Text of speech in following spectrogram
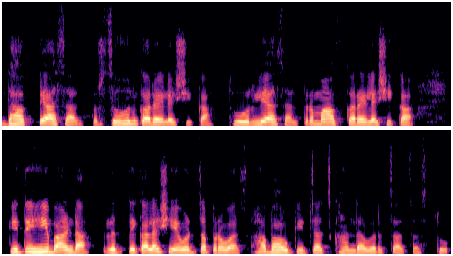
धाकटे असाल तर सहन करायला शिका. थोरले असाल तर माफ करायला शिका. कितीही भांडा, प्रत्येकाला शेवटचा प्रवास हा भावकीच्याच खांद्यावरचाच असतो.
